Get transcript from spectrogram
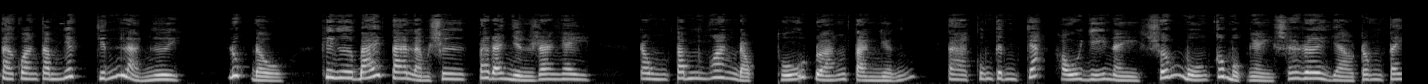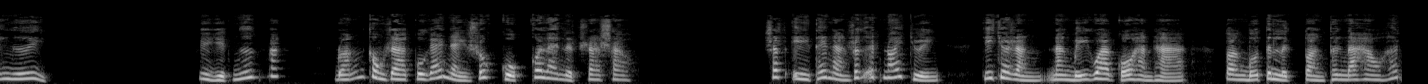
ta quan tâm nhất chính là ngươi. Lúc đầu, khi ngươi bái ta làm sư, ta đã nhìn ra ngay, trong tâm ngoan độc, thủ đoạn tàn nhẫn, ta cũng tin chắc hậu vị này sớm muộn có một ngày sẽ rơi vào trong tay ngươi. Phi Duyệt ngước mắt, đoán không ra cô gái này rốt cuộc có lai lịch ra sao. Sách y thấy nàng rất ít nói chuyện, chỉ cho rằng nàng bị qua cổ hành hạ, toàn bộ tinh lực toàn thân đã hao hết.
